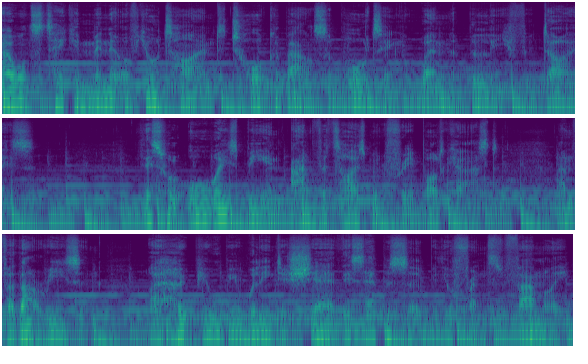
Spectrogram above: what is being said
I want to take a minute of your time to talk about supporting When Belief Dies. This will always be an advertisement free podcast, and for that reason, I hope you will be willing to share this episode with your friends and family.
